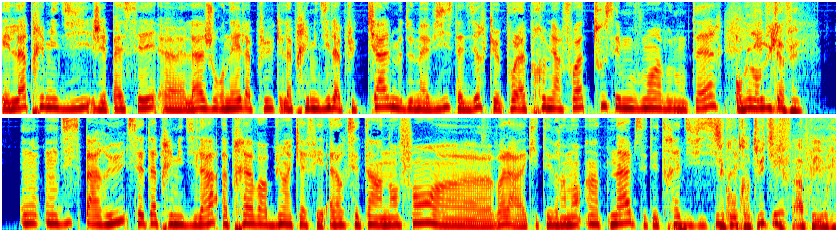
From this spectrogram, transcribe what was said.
Et l'après-midi, j'ai passé la journée la plus, l'après-midi la plus calme de ma vie, c'est-à-dire que pour la première fois, tous ces mouvements involontaires En buvant du café. Ont, ont disparu cet après-midi-là après avoir bu un café. Alors que c'était un enfant, euh, voilà, qui était vraiment intenable, c'était très difficile. C'est contre-intuitif, a priori.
